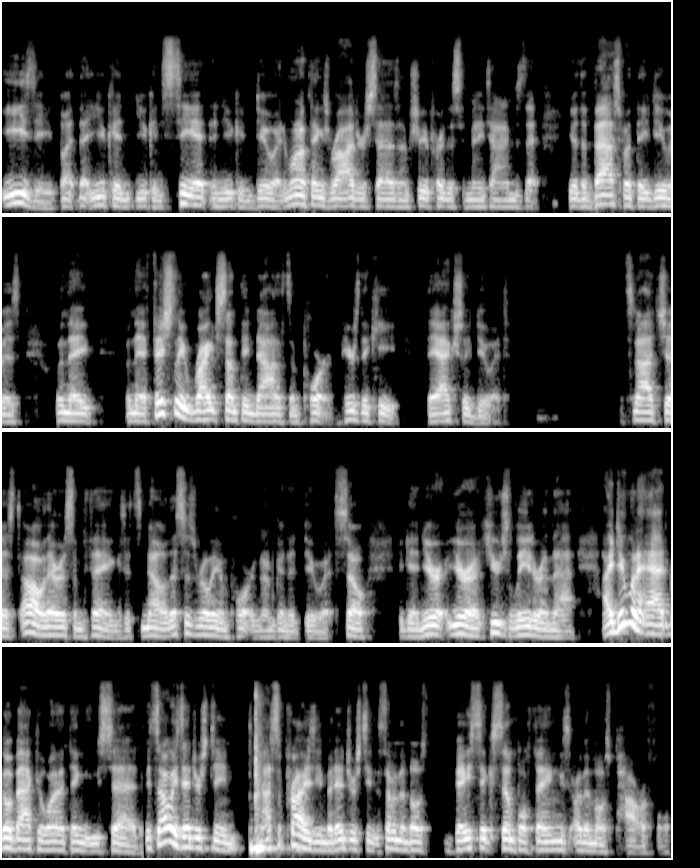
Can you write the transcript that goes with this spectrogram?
easy but that you can you can see it and you can do it and one of the things roger says i'm sure you've heard this many times that you're the best what they do is when they when they officially write something down that's important, here's the key they actually do it. It's not just, oh, there are some things. It's no, this is really important. I'm going to do it. So again, you're you're a huge leader in that. I do want to add, go back to one of the things that you said. It's always interesting, not surprising, but interesting that some of the most basic, simple things are the most powerful.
